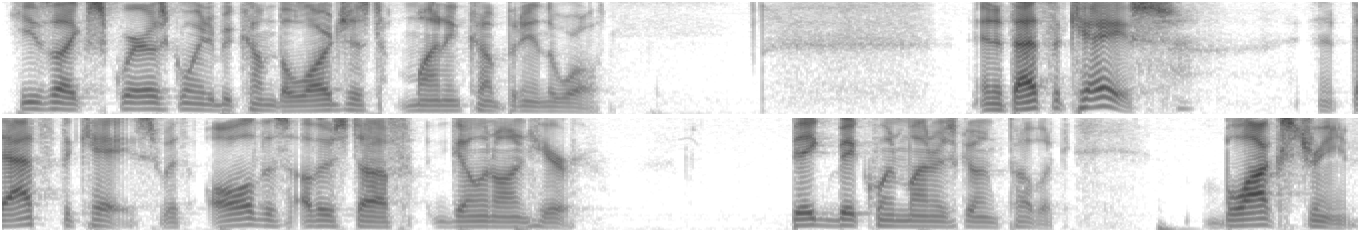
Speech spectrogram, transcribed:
He's like, Square is going to become the largest mining company in the world. And if that's the case, and if that's the case, with all this other stuff going on here, big Bitcoin miners going public, Blockstream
